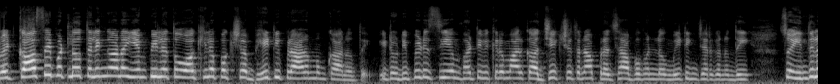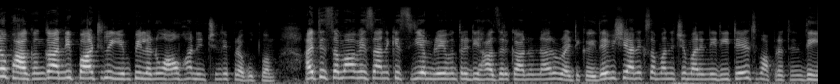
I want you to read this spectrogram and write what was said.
రైట్ కాసేపట్లో తెలంగాణ ఎంపీలతో అఖిలపక్ష భేటీ ప్రారంభం కానుంది. ఇటు డిప్యూటీ సీఎం భట్టి విక్రమార్క అధ్యక్షతన ప్రజాభవన్లో మీటింగ్ జరగనుంది. సో ఇందులో భాగంగా అన్ని పార్టీల ఎంపీలను ఆహ్వానించింది ప్రభుత్వం. అయితే సమావేశానికి సీఎం రేవంత్ రెడ్డి హాజరు కానున్నారు. రైట్ ఇదే విషయానికి సంబంధించి మరిన్ని డీటెయిల్స్ మా ప్రతినిధి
